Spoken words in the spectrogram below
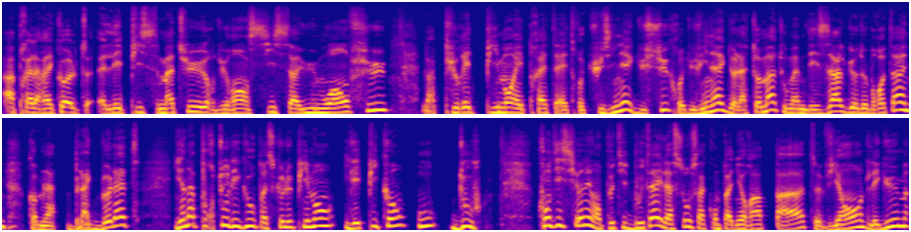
Après la récolte, l'épice mature durant 6 à 8 mois en fût. La purée de piment est prête à être cuisinée avec du sucre, du vinaigre, de la tomate ou même des algues de Bretagne, comme la black belette. Il y en a pour tous les goûts parce que le piment, il est piquant ou doux. Conditionné en petites bouteilles, la sauce accompagnera pâtes, viande, légumes.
